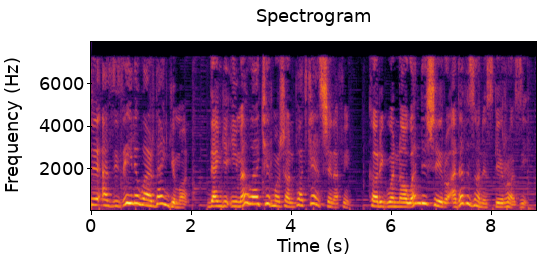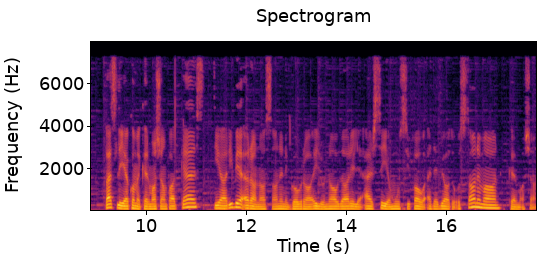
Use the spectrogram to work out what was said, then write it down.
گشت عزیزیل وردنگمان. دنگ ایمه و کرماشان پادکست شنفین. کاریگو ناوند شعر و ادب زانسکی رازی. فصل یکم کرماشان پادکست دیاری به اراناسانن گورایل و ناوداریل عرصه موسیقا و ادبیات استانمان کرماشان.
